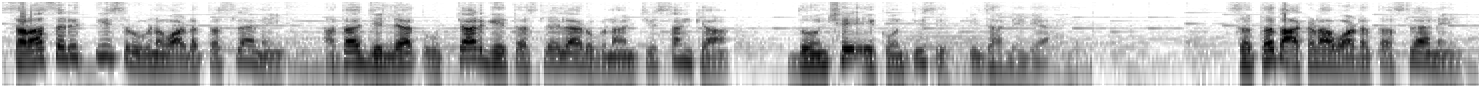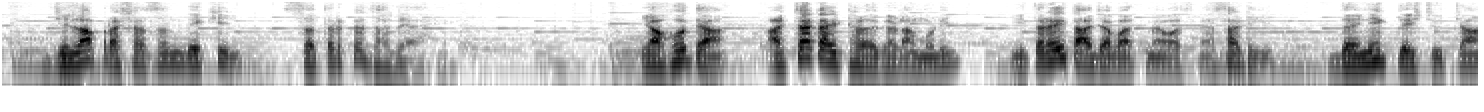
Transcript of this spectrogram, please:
सरासरी तीस रुग्ण वाढत असल्याने आता जिल्ह्यात उपचार घेत असलेल्या रुग्णांची संख्या दोनशे एकोणतीस इतकी झालेली आहे. सतत आकडा वाढत असल्याने जिल्हा प्रशासन देखील सतर्क झाले आहे. या होत्या आजच्या काही ठळक घडामोडी. इतरही ताज्या बातम्या वाचण्यासाठी दैनिक देशदूतच्या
